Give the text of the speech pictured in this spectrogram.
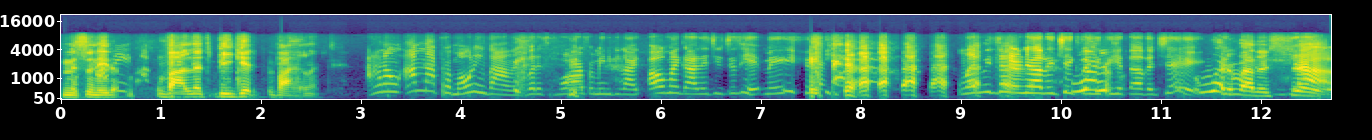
Miss Anita, I mean, violence beget violence. I don't. I'm not promoting violence, but it's hard for me to be like, "Oh my God, did you just hit me?" Let me turn the other cheek so you can hit the other cheek. What about a shove? Yeah.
